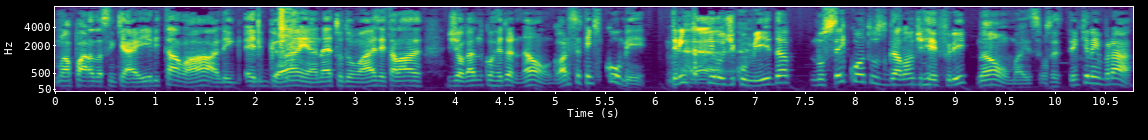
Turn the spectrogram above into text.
numa parada assim, que aí ele tá lá, ele, ele ganha, né, tudo mais, aí tá lá jogado no corredor. Não, agora você tem que comer. 30 É. quilos de comida, não sei quantos galão de refri. Não, mas você tem que lembrar,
